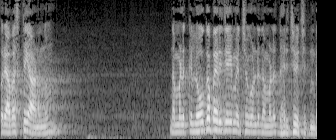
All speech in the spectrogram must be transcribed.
ഒരവസ്ഥയാണെന്നും നമ്മൾക്ക് ലോകപരിചയം വെച്ചുകൊണ്ട് നമ്മൾ ധരിച്ചു വെച്ചിട്ടുണ്ട്.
